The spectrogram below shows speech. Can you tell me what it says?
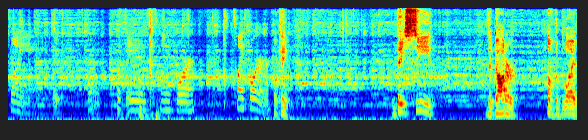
20. Wait, wait, plus 8 is 24. 24. Okay. They see the daughter of the blood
